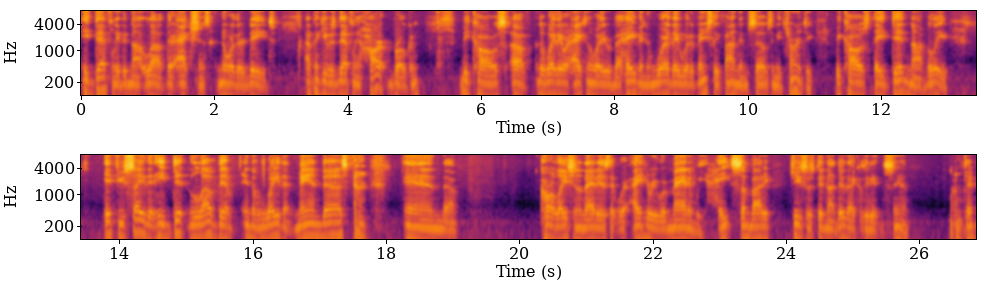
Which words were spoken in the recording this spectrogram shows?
he definitely did not love their actions nor their deeds. I think he was definitely heartbroken because of the way they were acting, the way they were behaving, and where they would eventually find themselves in eternity because they did not believe if you say that he didn't love them in the way that man does, and uh, correlation of that is that we're angry, we're mad, and we hate somebody. Jesus did not do that because he didn't sin. Okay,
